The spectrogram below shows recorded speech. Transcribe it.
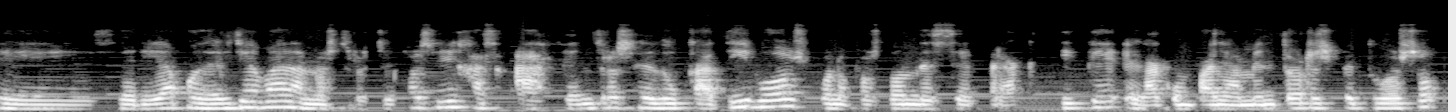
eh, sería poder llevar a nuestros hijos e hijas a centros educativos, bueno, pues donde se practique el acompañamiento respetuoso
